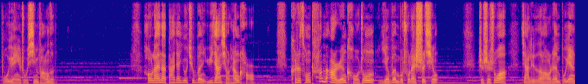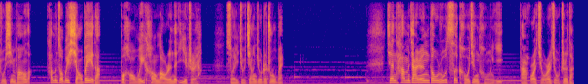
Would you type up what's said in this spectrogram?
不愿意住新房子的。后来呢，大家又去问于家小两口，可是从他们二人口中也问不出来实情，只是说家里的老人不愿住新房子，他们作为小辈的不好违抗老人的意志呀，所以就将就着住呗。见他们家人都如此口径统一。大伙久而久之的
